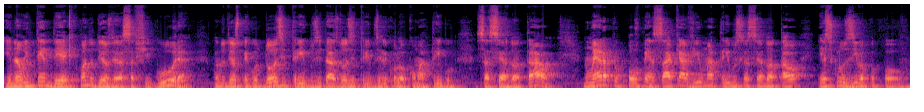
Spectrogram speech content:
E não entender que quando Deus deu essa figura, quando Deus pegou 12 tribos e das 12 tribos ele colocou uma tribo sacerdotal, não era para o povo pensar que havia uma tribo sacerdotal exclusiva para o povo,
